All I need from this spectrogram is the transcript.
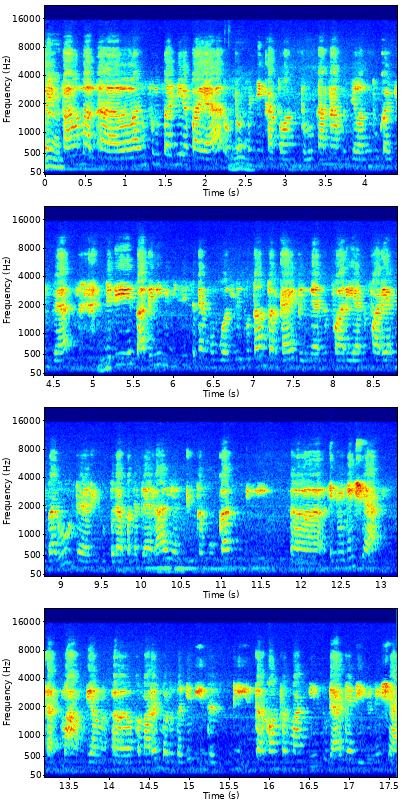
Baik, Nah. Pak Ahmad, eh, langsung saja ya Pak ya, untuk Ya. menyingkat waktu karena menjelang buka juga. Jadi saat ini BBC sedang membuat liputan terkait dengan varian-varian baru dari beberapa negara yang ditemukan di eh, Indonesia. Eh, maaf, yang eh, kemarin baru saja di, di terkonfirmasi sudah ada di Indonesia.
